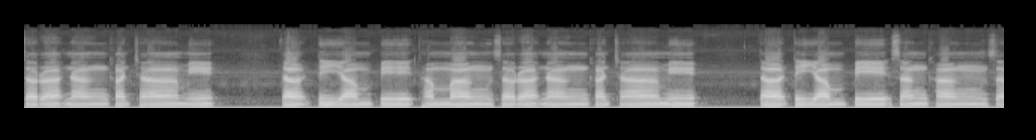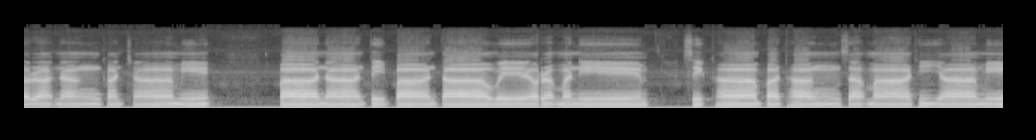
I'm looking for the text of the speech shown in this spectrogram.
สรนังคัจฉามิตติยมปิธรรมังสรนังคัจฉามิตติยมปิสังฆังสรนังคัจฉามิ ปานาติปานตาเวรมณีสิกขาปะทังสมาธิยามิ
